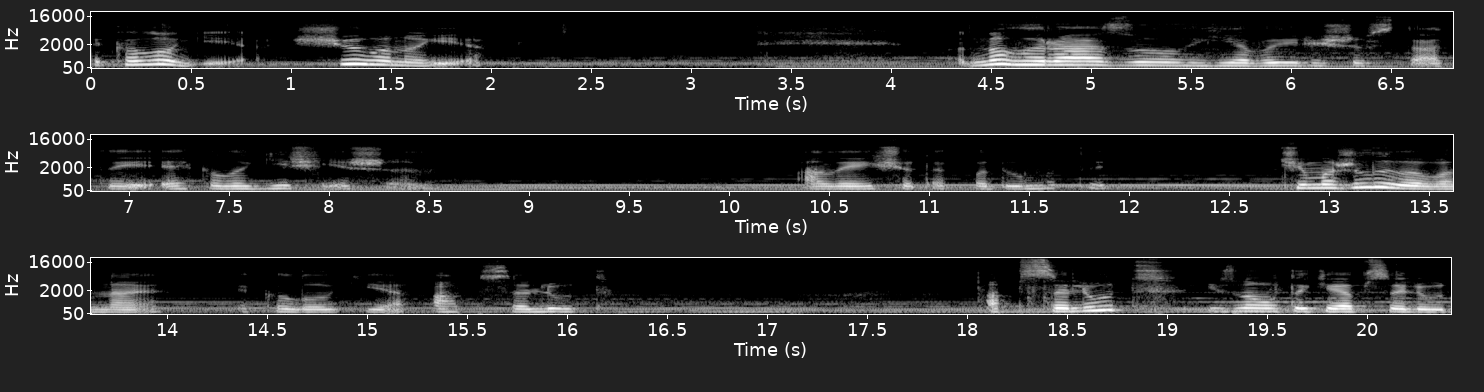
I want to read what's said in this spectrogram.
Екологія. Що воно є? Одного разу я вирішив стати екологічнішим. Але якщо так подумати, чи можлива вона екологія абсолют? Абсолют і знову таки абсолют.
